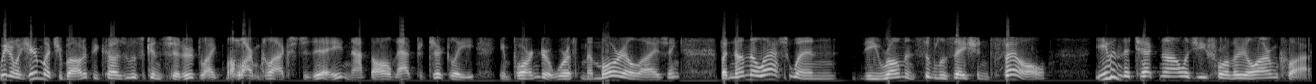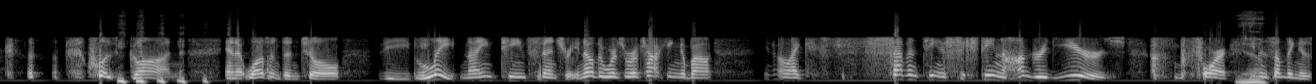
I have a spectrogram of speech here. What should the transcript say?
We don't hear much about it because it was considered like alarm clocks today, not all that particularly important or worth memorializing. But nonetheless, when the Roman civilization fell, even the technology for the alarm clock was gone, and it wasn't until the late 19th century. In other words, we're talking about you know like 17 1600 years before yeah. even something as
